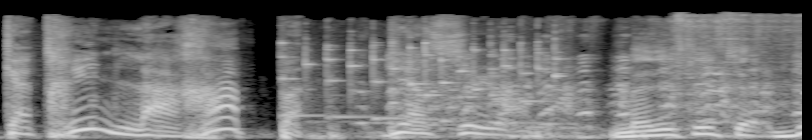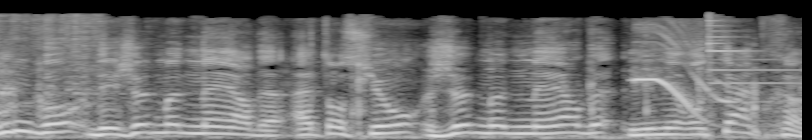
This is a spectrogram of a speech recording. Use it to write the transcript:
Catherine la râpe, bien sûr. Magnifique. Bingo des jeux de mots de merde. Attention, jeu de mots de merde numéro 4.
